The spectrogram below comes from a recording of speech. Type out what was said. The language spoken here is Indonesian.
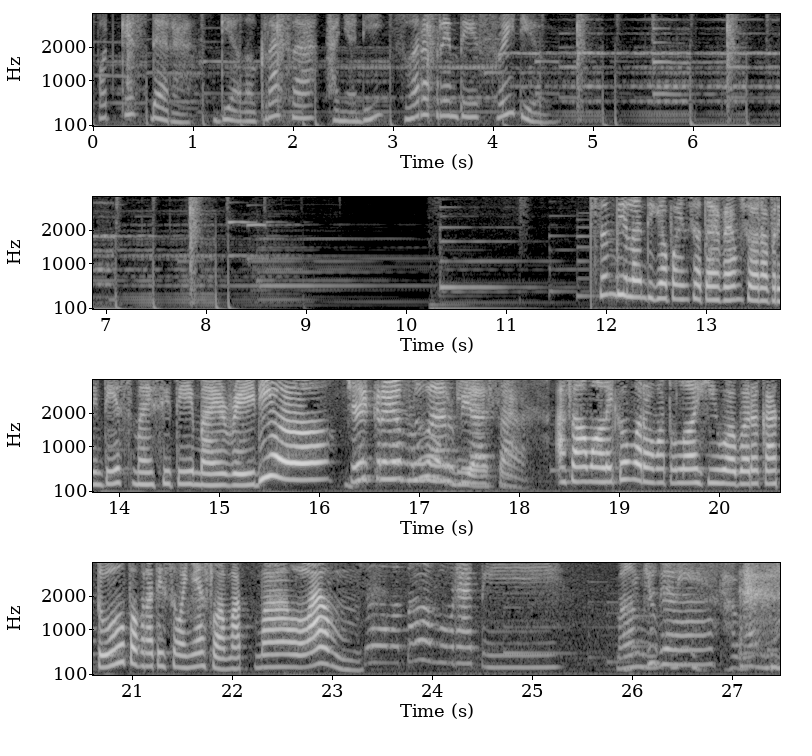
Podcast Dara, dialog rasa hanya di Suara Perintis Radio. Sembilan tiga poin satu FM Suara Perintis My City My Radio. Cekrem luar biasa. Assalamualaikum warahmatullahi wabarakatuh. Pemerhati semuanya selamat malam. Selamat. Malam juga nih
